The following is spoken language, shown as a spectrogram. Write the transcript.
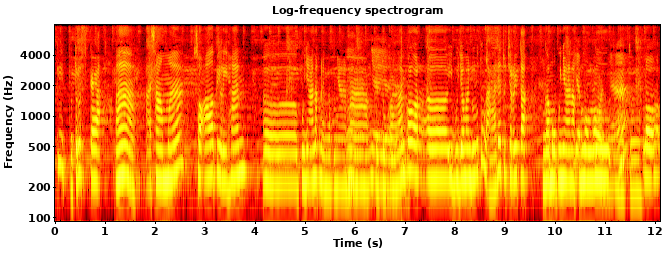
Gitu. Terus kayak ah sama soal pilihan eh, punya anak dan gak punya anak iya, gitu iya, kan. Kalau eh, ibu zaman dulu tuh nggak ada tuh cerita nggak mau punya anak Ya dulu pokoknya gitu. lo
